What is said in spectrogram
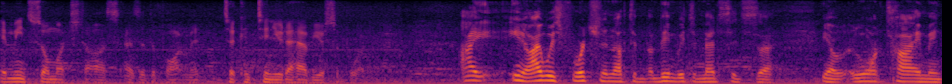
it means so much to us as a department to continue to have your support. I, you know, I was fortunate enough to be with the Mets since, uh, you know, a long time, and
